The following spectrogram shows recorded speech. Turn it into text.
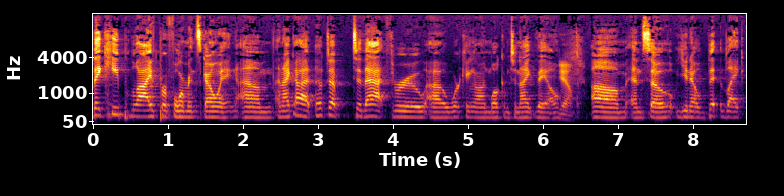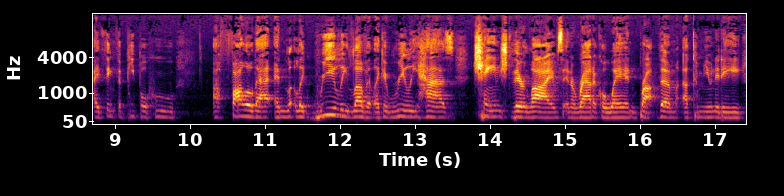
they keep live performance going. Um, and I got hooked up to that through uh, working on Welcome to Night Vale. Yeah. Um, and so you know, th- like I think the people who uh, follow that and like really love it. Like it really has changed their lives in a radical way and brought them a community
